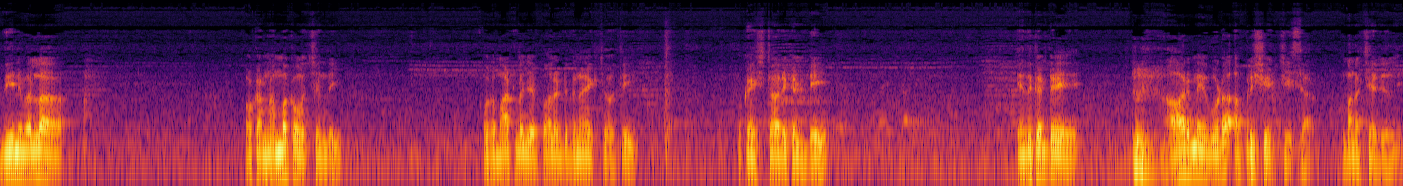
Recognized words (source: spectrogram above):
దీనివల్ల ఒక నమ్మకం వచ్చింది. ఒక మాటలో చెప్పాలంటే వినాయక చవితి ఒక హిస్టారికల్ డే. ఎందుకంటే ఆర్మీ కూడా అప్రిషియేట్ చేశారు మన చర్యల్ని.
